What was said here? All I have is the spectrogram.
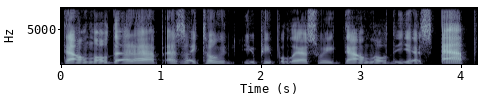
download that app. As I told you people last week, download the Yes app,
